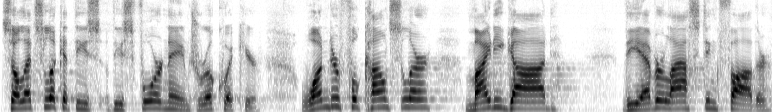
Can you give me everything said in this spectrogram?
So let's look at these, these four names real quick here Wonderful Counselor, Mighty God, the Everlasting Father.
